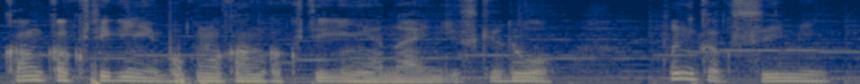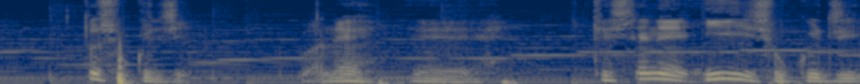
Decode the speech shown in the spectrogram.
感覚的に僕の感覚的にはないんですけどとにかく睡眠。と食事はね、えー、決してねいい食事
